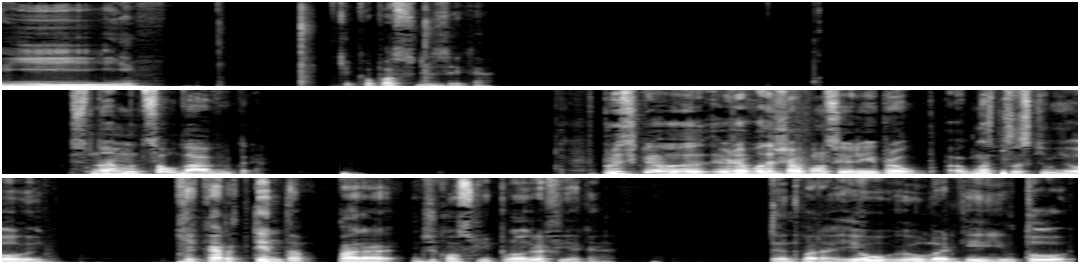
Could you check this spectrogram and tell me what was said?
E. O que, que eu posso dizer, cara? Isso não é muito saudável, cara. Por isso que eu, eu já vou deixar o conselho aí para algumas pessoas que me ouvem. Que, cara, tenta parar de consumir pornografia, cara. Tenta parar. Eu, eu larguei, eu tô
